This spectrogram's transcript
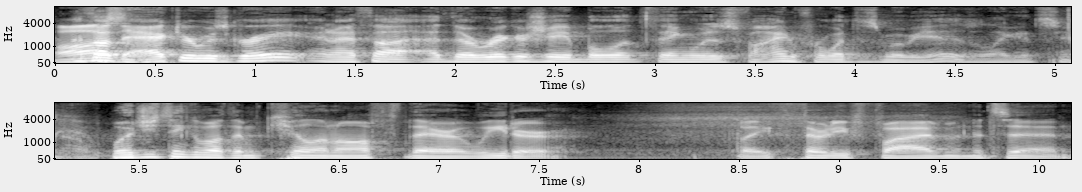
awesome. I thought the actor was great, and I thought the ricochet bullet thing was fine for what this movie is. Like it's you know, what did you think about them killing off their leader, like thirty five minutes in?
